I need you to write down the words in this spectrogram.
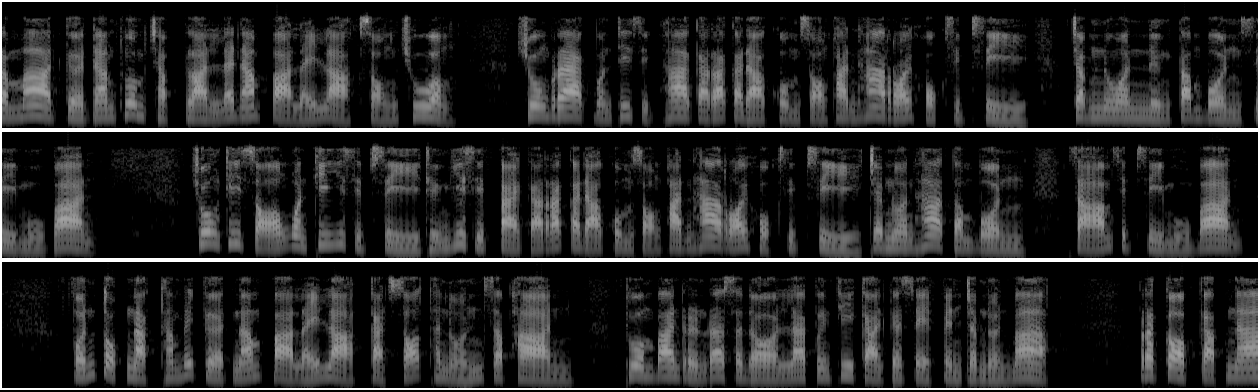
ระมาดเกิดน้ำท่วมฉับพลัน และน้ำป่าไหลหลาก2ช่วง ช่วงแรกวันที่ 15 กรกฎาคม 2564 จำนวน 1 ตำบล 4 หมู่บ้าน ช่วงที่ 2 วันที่ 24 ถึง 28 กรกฎาคม 2564 จำนวน 5 ตำบล 34 หมู่บ้าน ฝนตกหนักทำให้เกิดน้ำป่าไหลหลากกัดเซาะถนนสะพาน ท่วมบ้านเรือนราษฎรและพื้นที่การเกษตรเป็นจำนวนมาก ประกอบกับน้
